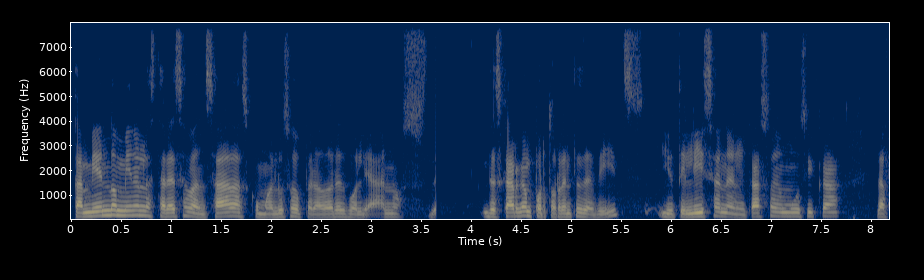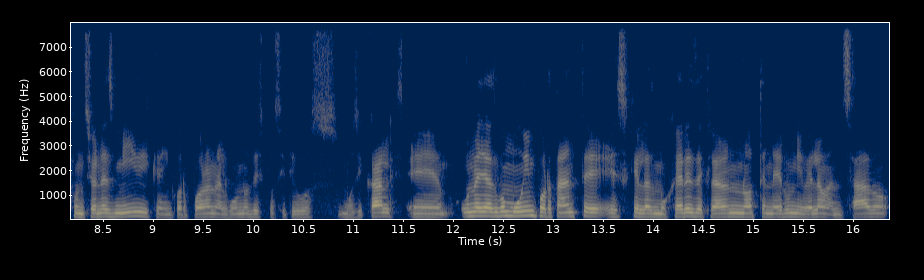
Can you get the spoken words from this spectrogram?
También dominan las tareas avanzadas como el uso de operadores booleanos. Descargan por torrentes de bits y utilizan en el caso de música las funciones MIDI que incorporan algunos dispositivos musicales. Eh, un hallazgo muy importante es que las mujeres declaran no tener un nivel avanzado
